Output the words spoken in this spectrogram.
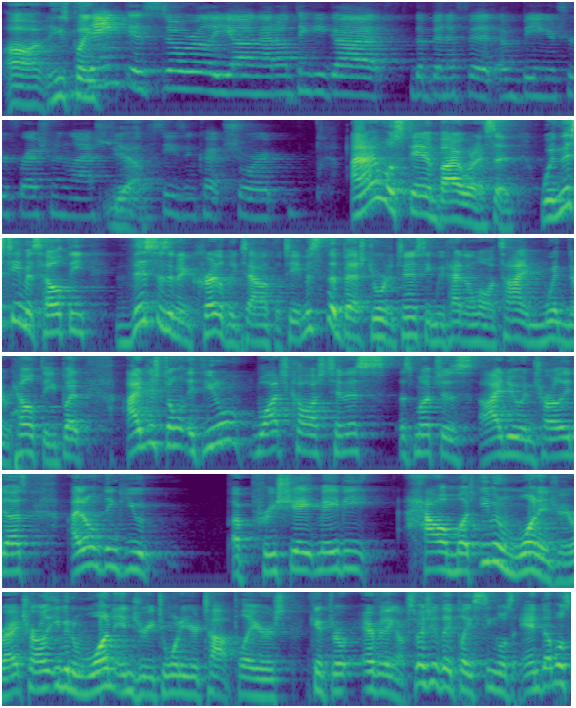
Uh, he's playing. Zink is still really young. I don't think he got the benefit of being a true freshman last year. Yeah. The season cut short. I will stand by what I said. When this team is healthy, this is an incredibly talented team. This is the best Georgia tennis team we've had in a long time when they're healthy. But I just don't. If you don't watch college tennis as much as I do and Charlie does, I don't think you appreciate maybe how much even one injury, right, Charlie? Even one injury to one of your top players can throw everything off. Especially if they play singles and doubles,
